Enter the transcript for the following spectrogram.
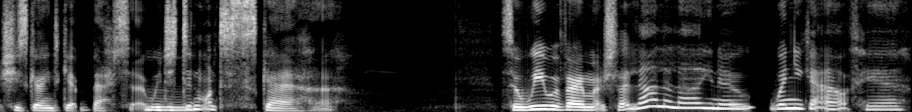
she's going to get better. We just Mm. didn't want to scare her. So we were very much like la la la. You know, when you get out of here,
